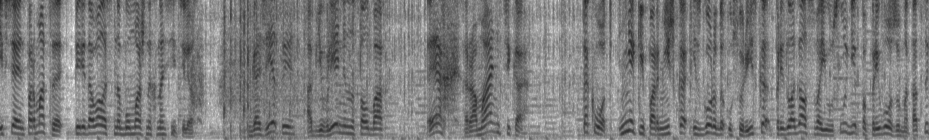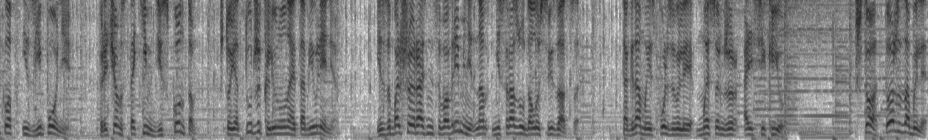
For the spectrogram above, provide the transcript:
и вся информация передавалась на бумажных носителях. Газеты, объявления на столбах. Эх, романтика! Так вот, некий парнишка из города Уссурийска предлагал свои услуги по привозу мотоциклов из Японии. Причем с таким дисконтом, что я тут же клюнул на это объявление – из-за большой разницы во времени нам не сразу удалось связаться. Тогда мы использовали мессенджер ICQ. Что, тоже забыли?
